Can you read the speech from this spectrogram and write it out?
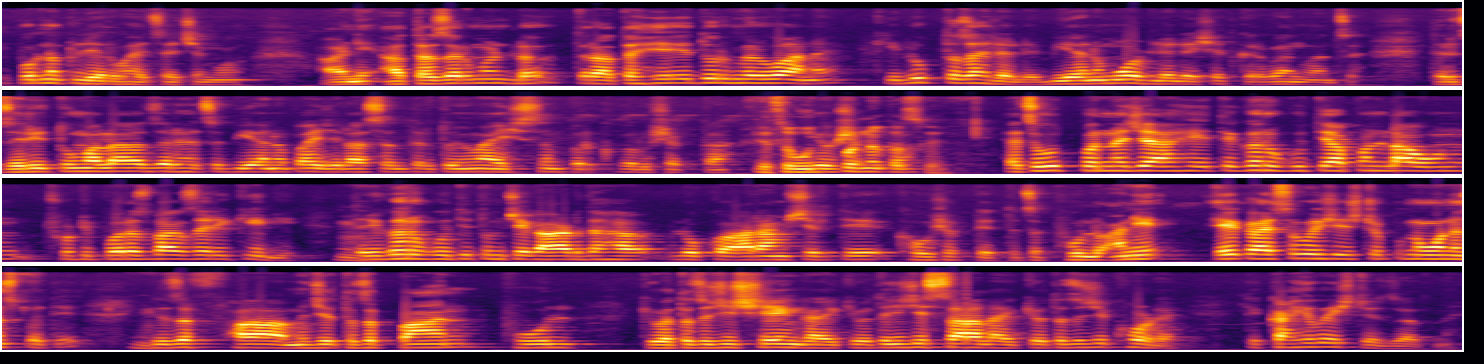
ते पूर्ण क्लिअर व्हायचं याच्यामुळं आणि आता जर म्हटलं तर आता हे दुर्मिळ वाण आहे. की लुप्त झालेलं आहे बियाणं मोडलेलं आहे शेतकरी बांधवांचं. तर जरी तुम्हाला जर ह्याचं बियाणं पाहिजे असेल तर तुम्ही माझ्याशी संपर्क करू शकता. याचं उत्पन्न. कसं? ह्याचं उत्पन्न जे आहे ते घरगुती आपण लावून छोटी परसबाग जरी केली तरी घरगुती तुमचे एक आठ दहा लोक आरामशीर ते खाऊ शकतात. त्याचं फुल आणि एक असं वैशिष्ट्यपूर्ण वनस्पती आहे त्याचं फा म्हणजे त्याचं पान फुल किंवा त्याचं जे शेंग आहे किंवा त्याची जी साल आहे किंवा त्याचं जे खोड आहे ते काही वेस्टेज जात नाही.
